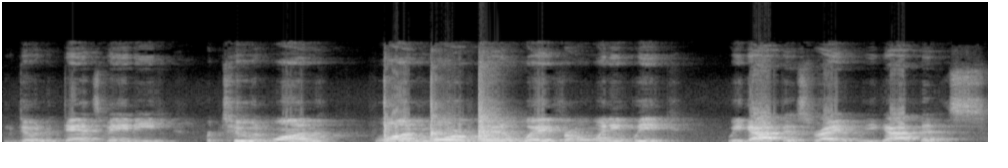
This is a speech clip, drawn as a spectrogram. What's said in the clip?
I'm doing the dance, baby. We're 2 and 1. One more win away from a winning week. We got this, right? We got this.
